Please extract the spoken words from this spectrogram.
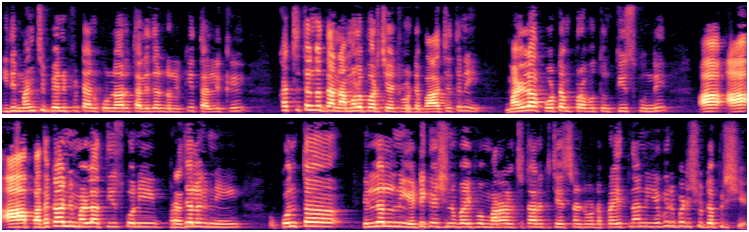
ఇది మంచి బెనిఫిట్ అనుకున్నారు తల్లిదండ్రులకి తల్లికి. ఖచ్చితంగా దాన్ని అమలు పరిచేటువంటి బాధ్యతని మళ్ళా కూటమి ప్రభుత్వం తీసుకుంది. ఆ ఆ- ఆ పథకాన్ని మళ్ళా తీసుకొని ప్రజలని కొంత పిల్లల్ని ఎడ్యుకేషన్ వైపు మరల్చడానికి చేసినటువంటి ప్రయత్నాన్ని ఎవ్రీబడి షుడ్ అప్రిషియేట్.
